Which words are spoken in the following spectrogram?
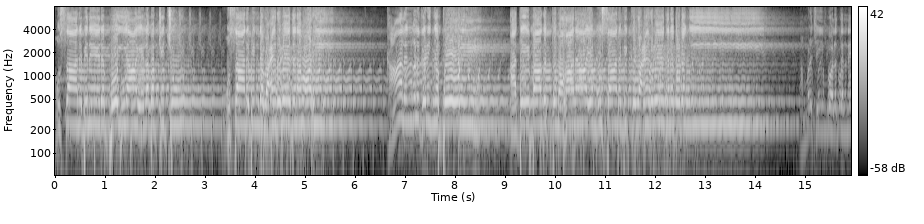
മൂസാ നബി നേരെ പോയി ആ ഇല ഭക്ഷിച്ചു. മൂസാ നബിന്റെ വയറുവേദന മാറി. കാലങ്ങൾ കഴിഞ്ഞപ്പോൾ അതേ ഭാഗത്ത് മഹാനായ മൂസാ നബിക്ക് വയറുവേദന തുടങ്ങി. നമ്മൾ ചെയ്യും പോലെ തന്നെ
